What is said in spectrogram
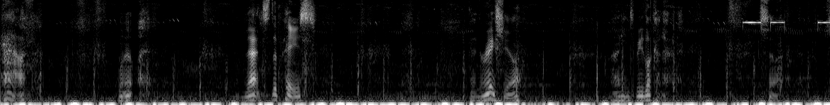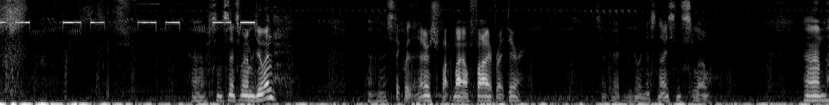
half, well, that's the pace ratio I need to be looking at. So, uh, since that's what I'm doing, I'm going to stick with it. There's mile five right there. So good. We're doing this nice and slow. Um,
